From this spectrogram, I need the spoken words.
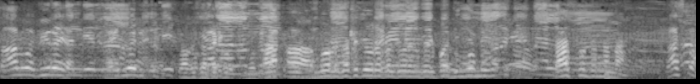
సాల్వ వీరయ్య. ఐదు వేలు ఇస్తాం. ఒక జత చివరి చూడండి సరిపోతుంది రాసుకుంటున్నా రాసుకో.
